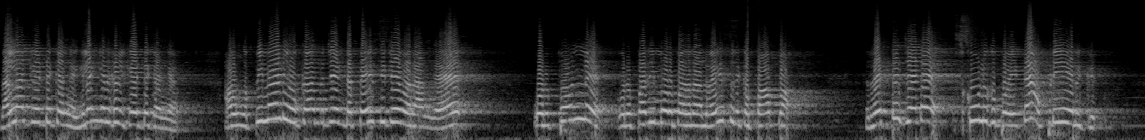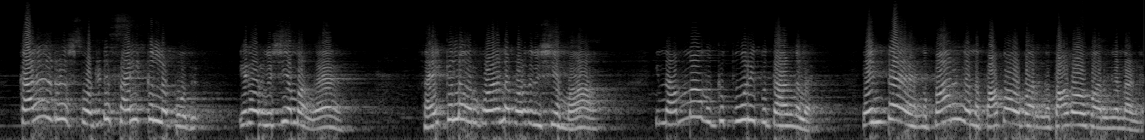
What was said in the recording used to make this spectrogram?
நல்லா கேட்டுக்கங்க இளைஞர்கள் கேட்டுக்கங்க. அவங்க பின்னாடி உட்காந்துட்டு என்கிட்ட பேசிட்டே வராங்க. ஒரு பொண்ணு ஒரு பதிமூணு பதினாலு வயசு இருக்க பாப்பா. ரெட்டு ஜடை ஸ்கூலுக்கு போயிட்டு அப்படியே இருக்கு. கலர் ட்ரெஸ் போட்டுட்டு சைக்கிள்ல போகுது. இது ஒரு விஷயமாங்க. சைக்கிள்ல ஒரு குழந்தை போறது விஷயமா? இந்த அம்மாவுக்கு பூரிப்பு தாங்கல. என்கிட்ட இங்க பாருங்க அந்த பாப்பாவை பாருங்க பாப்பாவை பாருங்கன்னாங்க.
